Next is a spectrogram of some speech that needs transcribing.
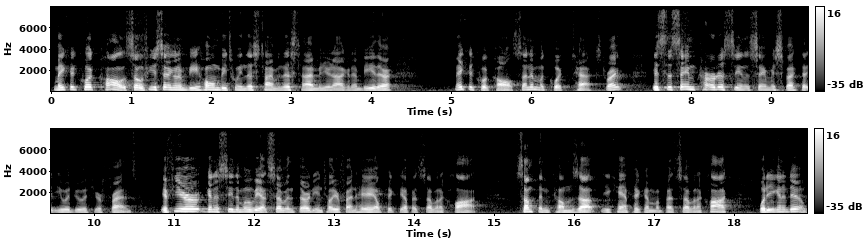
make a quick call. So if you say I'm going to be home between this time and this time and you're not going to be there, make a quick call. Send them a quick text, right? It's the same courtesy and the same respect that you would do with your friends. If you're going to see the movie at 7.30 and tell your friend, hey, I'll pick you up at 7 o'clock, something comes up, you can't pick them up at 7 o'clock, what are you going to do?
